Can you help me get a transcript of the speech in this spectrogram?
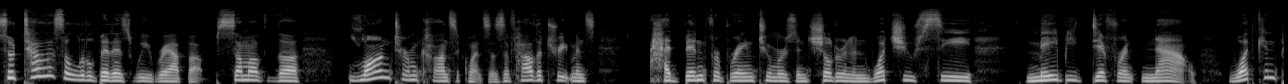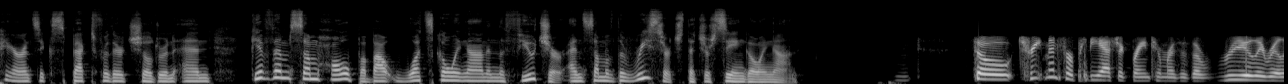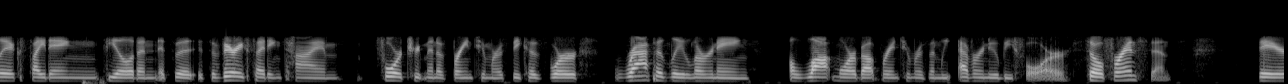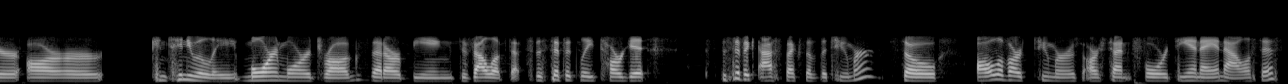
So tell us a little bit as we wrap up some of the long term consequences of how the treatments had been for brain tumors in children and what you see may be different now. What can parents expect for their children and give them some hope about what's going on in the future and some of the research that you're seeing going on? So, treatment for pediatric brain tumors is a really, really exciting field, and it's a it's a very exciting time for treatment of brain tumors because we're rapidly learning a lot more about brain tumors than we ever knew before. So, for instance, there are continually more and more drugs that are being developed that specifically target specific aspects of the tumor. So all of our tumors are sent for DNA analysis,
